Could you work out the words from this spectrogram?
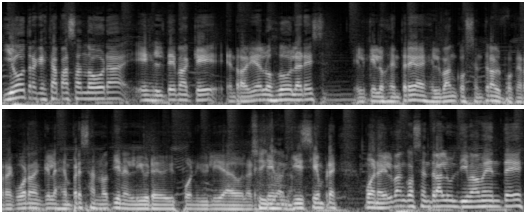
Y otra que está pasando ahora es el tema que, en realidad, los dólares, el que los entrega es el Banco Central, porque recuerdan que las empresas no tienen libre disponibilidad de dólares. Sí, claro. ir siempre. Bueno, el Banco Central últimamente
